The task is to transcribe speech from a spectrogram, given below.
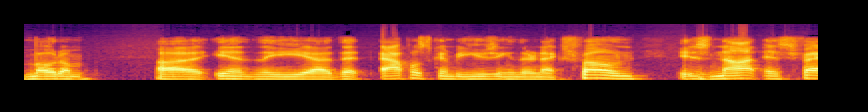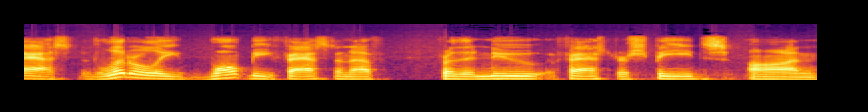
modem uh, in the uh, that Apple's going to be using in their next phone is not as fast. Literally, won't be fast enough for the new faster speeds on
